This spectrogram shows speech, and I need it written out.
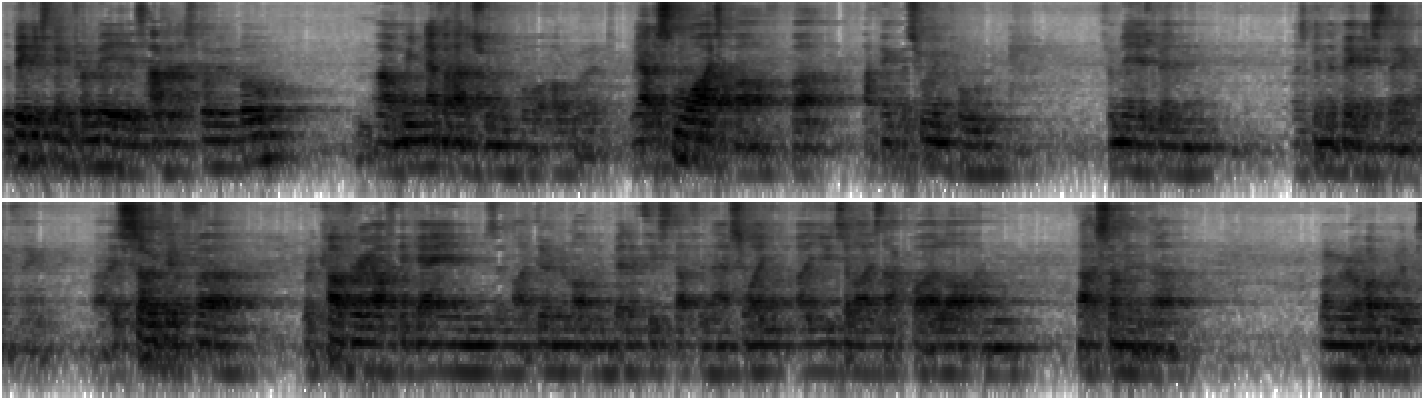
the biggest thing for me is having a swimming pool. Um, we never had a swimming pool at Hogwood. We had a small ice bath, but I think the swimming pool for me has been has been the biggest thing. I think uh, it's so good for recovery after games and like doing a lot of mobility stuff in there. So I, I utilise that quite a lot, and that's something that when we were at Hogwood,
